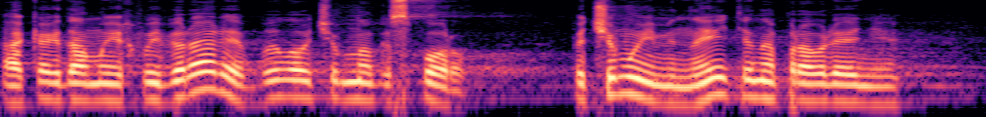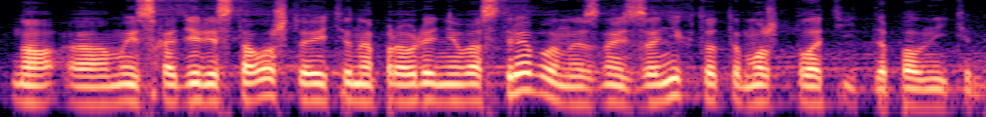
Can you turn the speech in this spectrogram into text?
А когда мы их выбирали, было очень много споров. Почему именно эти направления? Но э, мы исходили из того, что эти направления востребованы, значит, за них кто-то может платить дополнительно.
